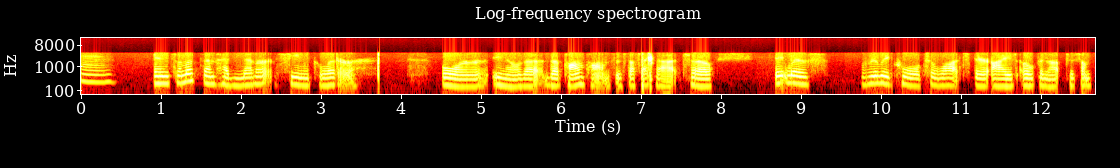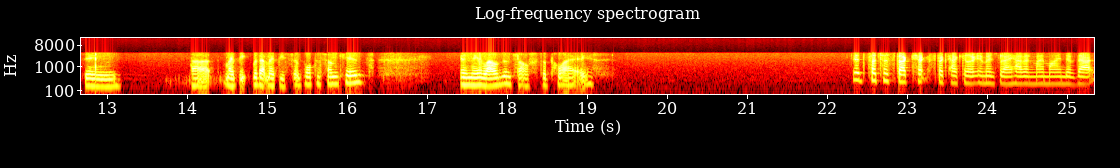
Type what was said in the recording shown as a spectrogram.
Mm. and some of them had never seen glitter or you know the the pom poms and stuff like that. So it was really cool to watch their eyes open up to something uh might be that might be simple to some kids and they allow themselves to play it's such a spect- spectacular image that I have in my mind of that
